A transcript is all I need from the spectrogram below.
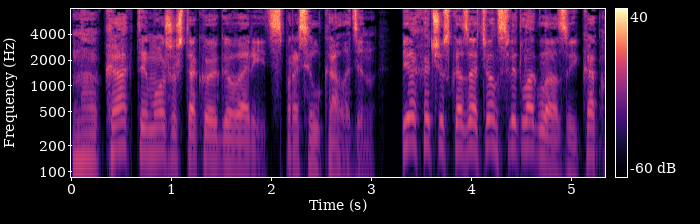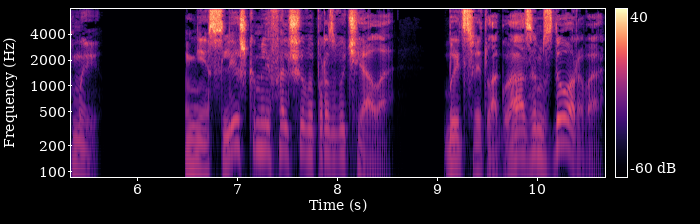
«Но как ты можешь такое говорить?» — спросил Каладин. «Я хочу сказать, он светлоглазый, как мы». Не слишком ли фальшиво прозвучало? Быть светлоглазым здорово,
